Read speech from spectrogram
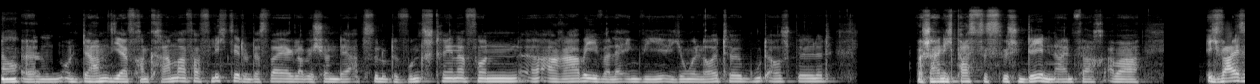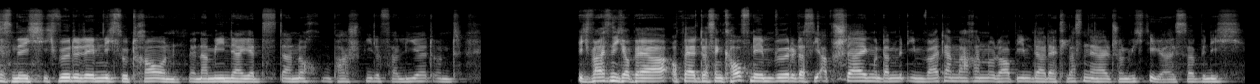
Genau. Ähm, und da haben sie ja Frank Kramer verpflichtet und das war ja, glaube ich, schon der absolute Wunschtrainer von äh, Arabi, weil er irgendwie junge Leute gut ausbildet. Wahrscheinlich passt es zwischen denen einfach, aber ich weiß es nicht. Ich würde dem nicht so trauen, wenn Armin ja jetzt da noch ein paar Spiele verliert und ich weiß nicht, ob er, ob er das in Kauf nehmen würde, dass sie absteigen und dann mit ihm weitermachen oder ob ihm da der Klassenerhalt schon wichtiger ist. Da bin ich,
